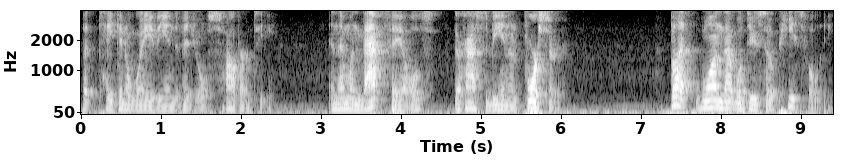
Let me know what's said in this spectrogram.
but taken away the individual sovereignty. And then when that fails, there has to be an enforcer. but one that will do so peacefully.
